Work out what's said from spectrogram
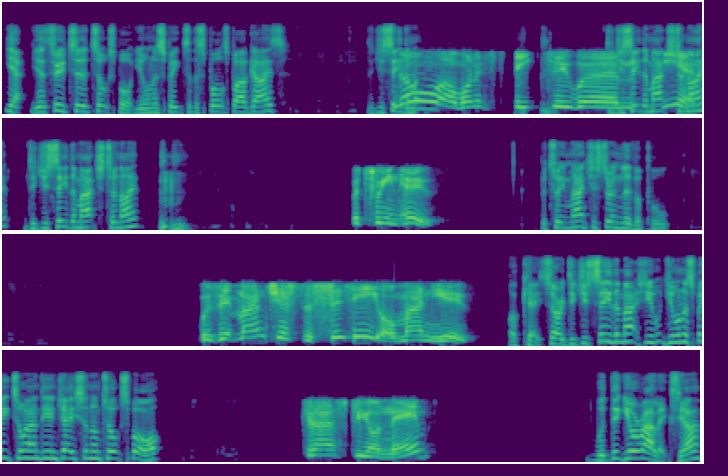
Yeah, you're through to Talk Sport. You want to speak to the sports bar guys? Did you see no, the? ma- I wanted to speak to. Um, Did you see the match Iain. tonight? Did you see the match tonight Between who? between Manchester and Liverpool? Was it Manchester City or Man U? Okay, sorry. Did you see the match? You, do you want to speak to Andy and Jason on Talk Sport? Can I ask for your name? Would you're Alex, yeah?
